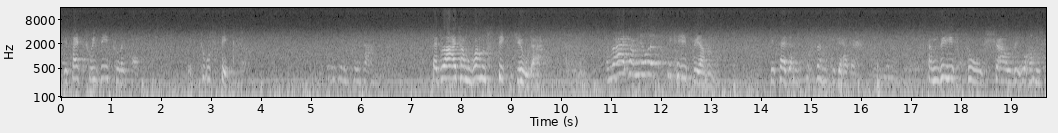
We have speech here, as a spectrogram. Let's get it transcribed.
He said to Ezekiel, he said, two sticks. Put it in two hands. Said, right on one stick, Judah. And right on the other stick of Ephraim, he said, and put them together. And these two shall be one.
